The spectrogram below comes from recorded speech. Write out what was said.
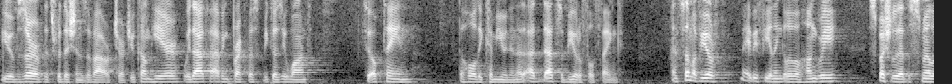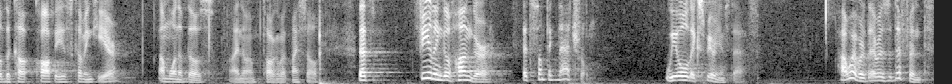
you observe the traditions of our church. You come here without having breakfast because you want to obtain the Holy Communion. Uh, uh, that's a beautiful thing. And some of you are maybe feeling a little hungry, especially that the smell of the co- coffee is coming here. I'm one of those. I know I'm talking about myself. That feeling of hunger, it's something natural. We all experience that. However, there is a different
